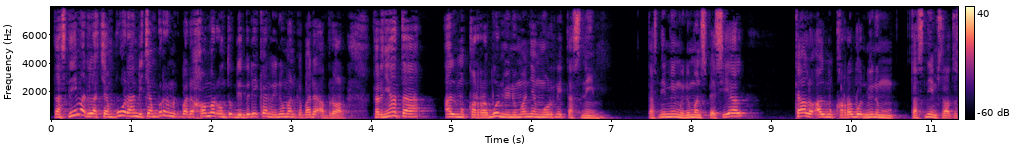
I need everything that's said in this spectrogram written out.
Tasnim adalah campuran dicampurkan kepada khamar untuk diberikan minuman kepada abrar. Ternyata al-muqarrabun minumannya murni tasnim. Tasnim minuman spesial. Kalau al-muqarrabun minum tasnim 100%,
